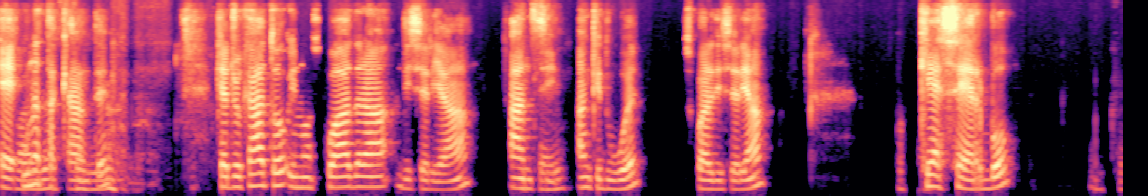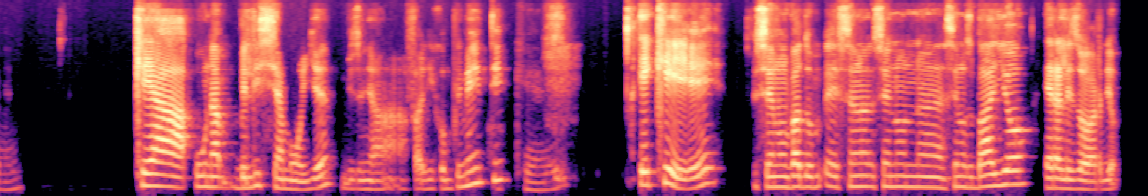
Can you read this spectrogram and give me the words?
è Vai, un attaccante che ha giocato in una squadra di Serie A, anzi Ok. anche due squadre di Serie A, che è serbo, Ok. Che ha una bellissima moglie, bisogna fargli i complimenti, Ok. e che, se non vado, eh, se non, se non- se non sbaglio, era l'esordio.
